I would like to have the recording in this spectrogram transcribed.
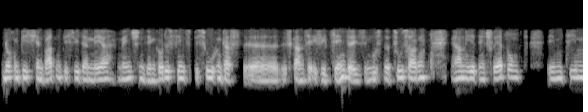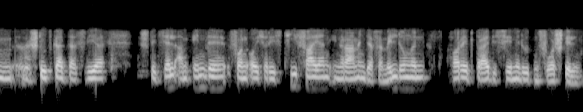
noch ein bisschen warten, bis wieder mehr Menschen den Gottesdienst besuchen, dass äh, das Ganze effizienter ist. Ich muss dazu sagen, wir haben hier den Schwerpunkt im Team äh, Stuttgart, dass wir speziell am Ende von Eucharistiefeiern im Rahmen der Vermeldungen Horeb drei bis vier Minuten vorstellen.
